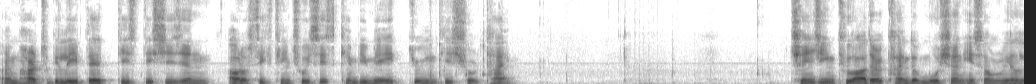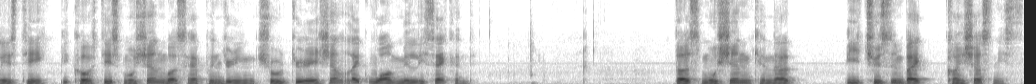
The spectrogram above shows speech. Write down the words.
I'm hard to believe that this decision out of 16 choices can be made during this short time. Changing to other kind of motion is unrealistic because this motion must happen during short duration like 1 millisecond. Thus, motion cannot be chosen by consciousness.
